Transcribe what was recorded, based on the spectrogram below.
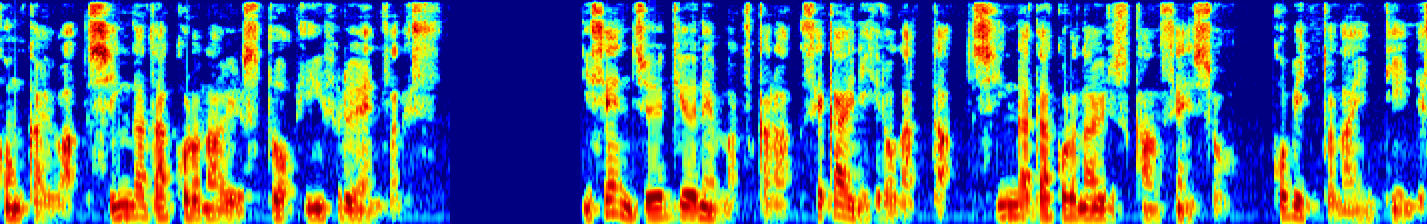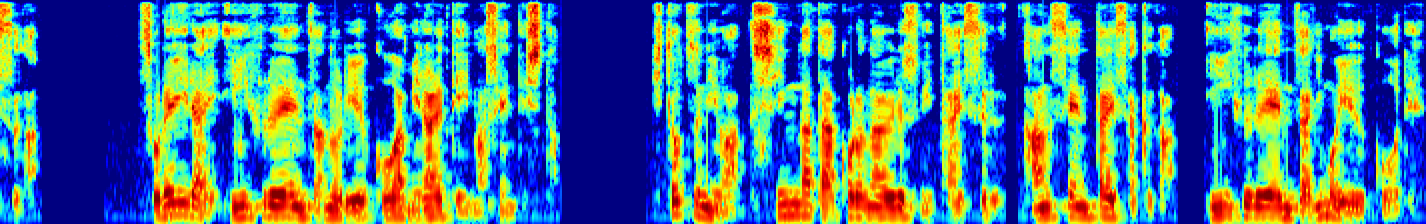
今回は新型コロナウイルスとインフルエンザです。2019年末から世界に広がった新型コロナウイルス感染症 COVID-19 ですが、それ以来インフルエンザの流行は見られていませんでした。一つには新型コロナウイルスに対する感染対策がインフルエンザにも有効で、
